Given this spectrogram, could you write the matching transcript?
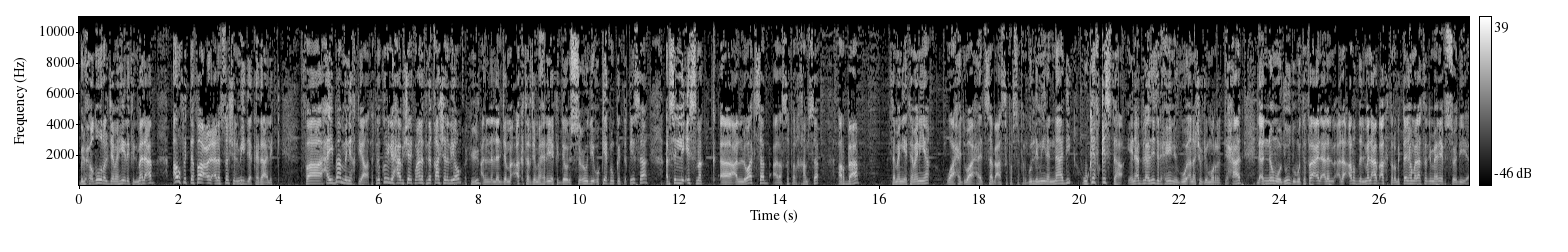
بالحضور الجماهيري في الملعب أو في التفاعل على ال social media كذلك؟ فحيبان من اختياراتك لكل اللي حابب يشارك معنا في نقاشنا اليوم أكيد. عن الجما... أكثر جماهيرية في الدوري السعودي وكيف ممكن تقيسها أرسل لي اسمك آه على الواتساب على صفر خمسة أربعة ثمانية ثمانية واحد واحد سبعة صفر صفر. قول لي مين النادي وكيف قستها؟ يعني عبد العزيز الحين يقول أنا أشوف جمهور الاتحاد لأنه موجود ومتفاعل على, على أرض الملعب أكثر وبالتالي هم الأكثر جماهيرية في السعودية.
